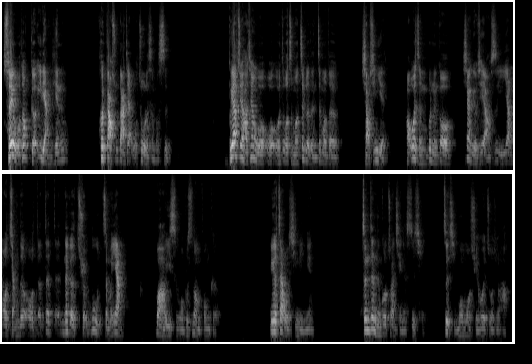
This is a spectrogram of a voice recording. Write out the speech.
所以我都隔一两天会告诉大家我做了什么事。不要觉得好像我我我我怎么这个人这么的小心眼啊？为什么不能够像有些老师一样，我讲的我的的的那个全部怎么样？不好意思，我不是那种风格，因为在我心里面，真正能够赚钱的事情。自己默默学会做就好。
